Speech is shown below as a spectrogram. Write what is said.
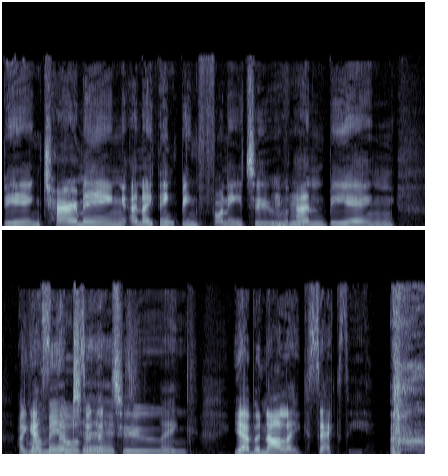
being charming and I think being funny too mm-hmm. and being I guess those are the two like- yeah, but not like sexy.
